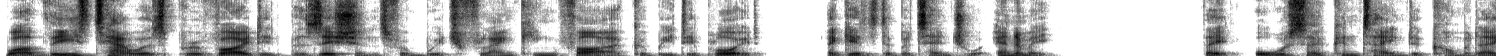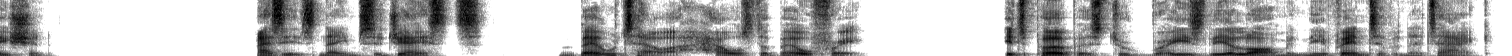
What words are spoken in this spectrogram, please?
While these towers provided positions from which flanking fire could be deployed against a potential enemy, they also contained accommodation. As its name suggests, Bell Tower housed a belfry, its purpose to raise the alarm in the event of an attack.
